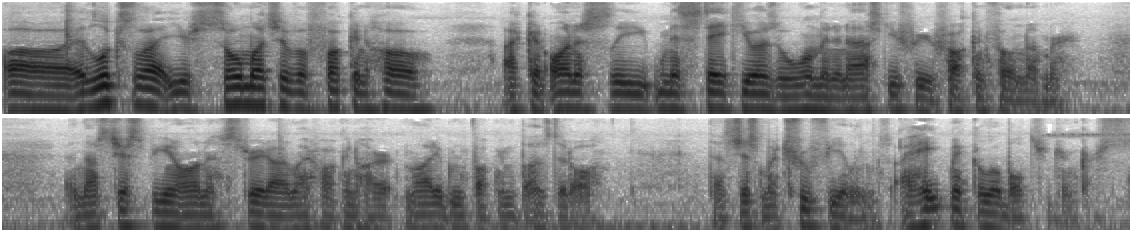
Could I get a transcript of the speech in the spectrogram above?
Uh, it looks like you're so much of a fucking hoe. I could honestly mistake you as a woman and ask you for your fucking phone number. And that's just being honest, straight out of my fucking heart. Not even fucking buzzed at all. That's just my true feelings. I hate Michelob Ultra drinkers.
